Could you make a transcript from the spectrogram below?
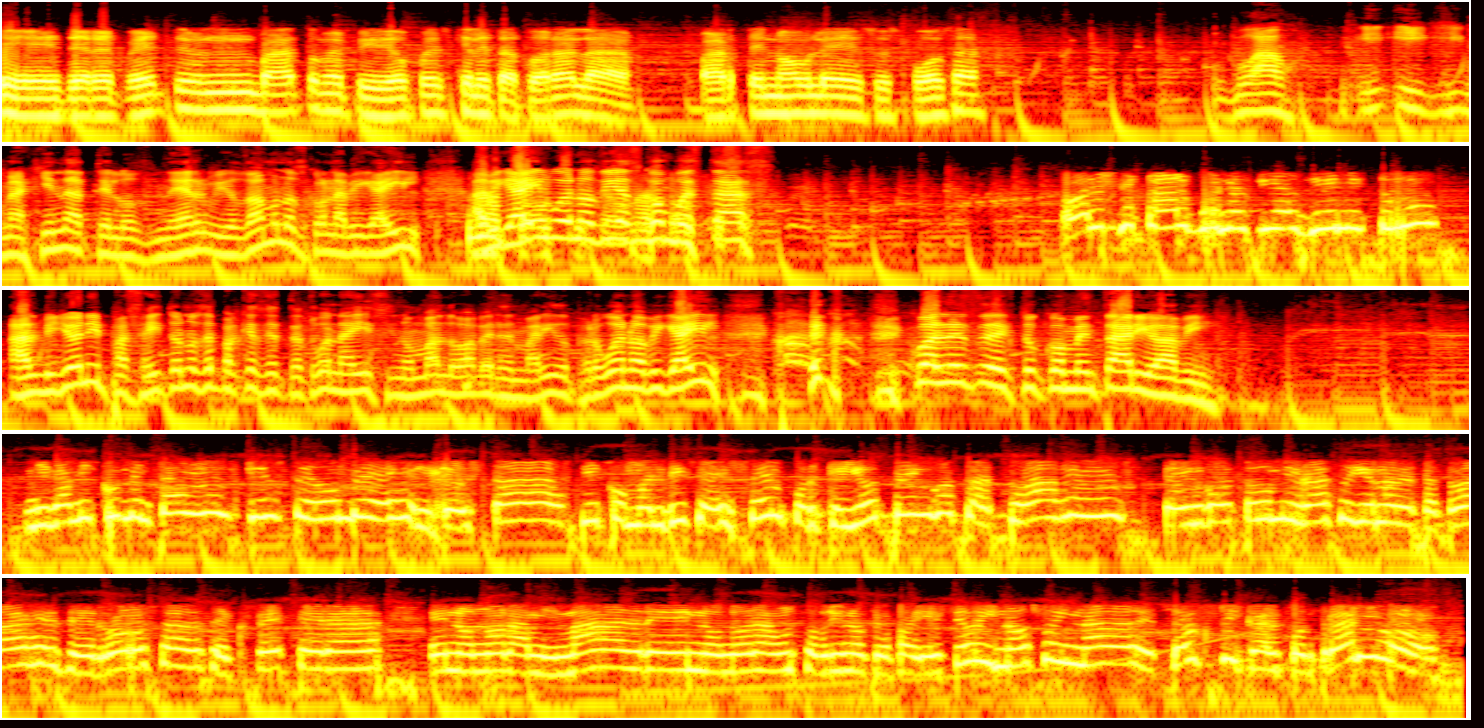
Eh, de repente un vato me pidió pues que le tatuara la parte noble de su esposa. Wow. Y, y imagínate los nervios. Vámonos con Abigail. Una Abigail, buenos días, ¿cómo estás? Hola, ¿qué tal? Buenos días, bien, ¿y tú? Al millón y pasadito, no sé para qué se tatúan ahí si nomás lo va a ver el marido. Pero bueno, Abigail, ¿cuál es eh, tu comentario, Abby? Mira, mi comentario es que este hombre es el que está así como él dice, es él, porque yo tengo tatuajes, tengo todo mi brazo lleno de tatuajes, de rosas, etcétera, en honor a mi madre, en honor a un sobrino que falleció, y no soy nada de tóxica, al contrario.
